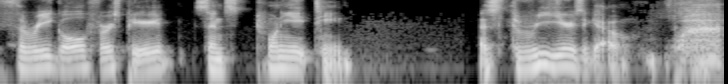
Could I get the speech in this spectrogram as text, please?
three goal first period since 2018. That's three years ago. Wow.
